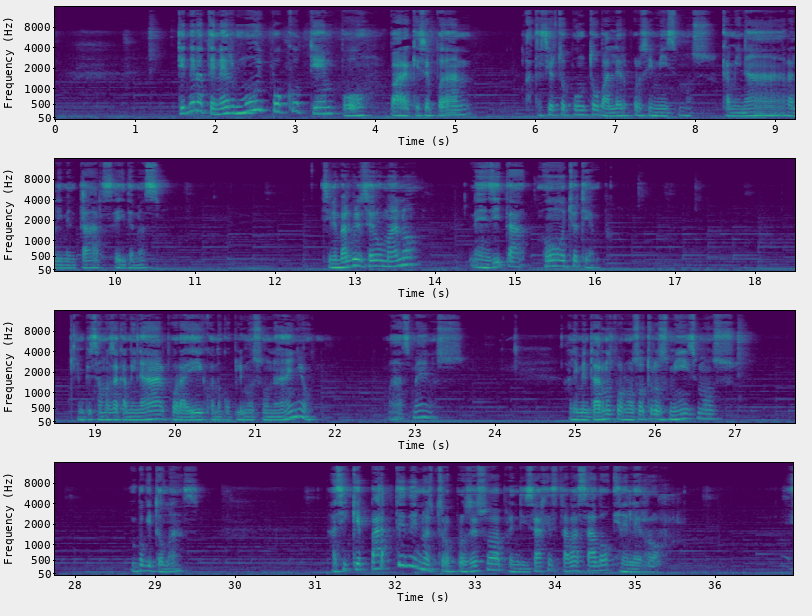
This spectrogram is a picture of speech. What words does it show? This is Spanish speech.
tienden a tener muy poco tiempo para que se puedan hasta cierto punto valer por sí mismos, caminar, alimentarse y demás. Sin embargo, el ser humano necesita mucho tiempo. Empezamos a caminar por ahí cuando cumplimos un año, más o menos. Alimentarnos por nosotros mismos, un poquito más. Así que parte de nuestro proceso de aprendizaje está basado en el error,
